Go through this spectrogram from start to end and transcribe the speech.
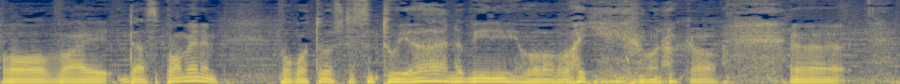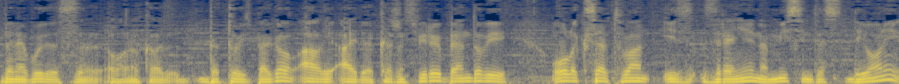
ovaj, da spomenem, pogotovo što sam tu ja na bini, ovaj, ono kao, e, da ne bude se, ono kao da to izbegavam, ali ajde da kažem, sviraju bendovi All Except One iz Zrenjanina, mislim da, da oni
